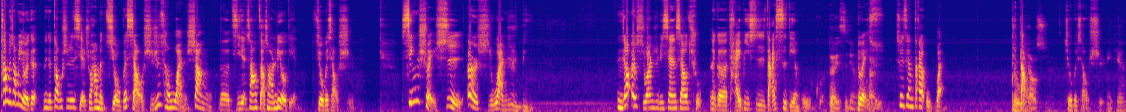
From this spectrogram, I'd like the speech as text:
他们上面有一个那个告示写说，他们九个小时是从晚上的几点上到早上的六点，九个小时，薪水是二十万日币。你知道二十万日币现在是要处那个台币是大概四点五，对，四点五，对，所以这样大概五万，不到。小时，九个小时每天，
